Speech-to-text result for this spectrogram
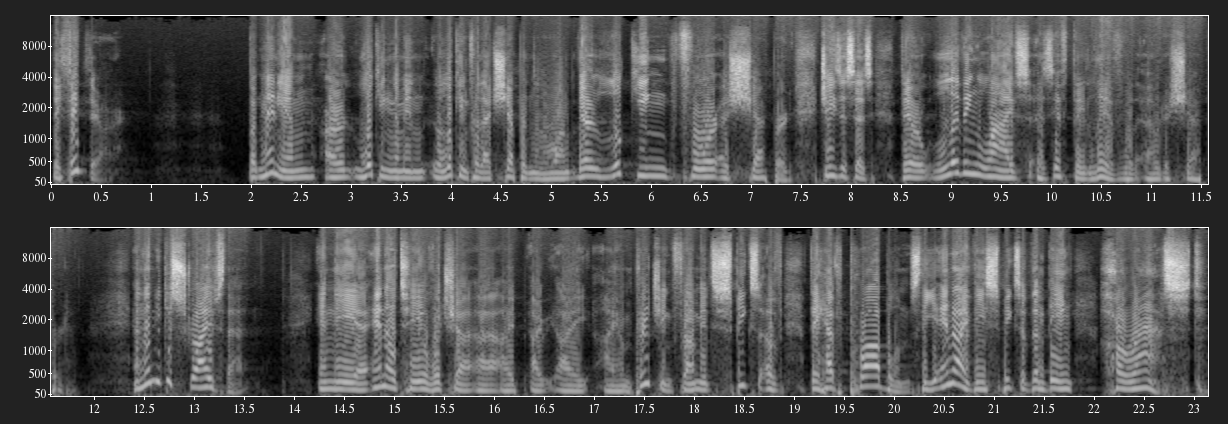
They think they are. But many of them are looking them in, looking for that shepherd in the wrong. They're looking for a shepherd. Jesus says they're living lives as if they live without a shepherd. And then he describes that. In the uh, NLT, of which uh, I, I, I, I am preaching from, it speaks of they have problems. The NIV speaks of them being harassed.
